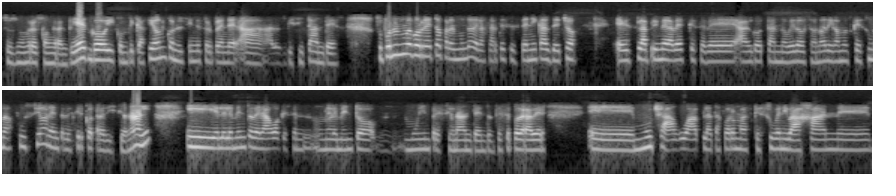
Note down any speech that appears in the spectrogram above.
sus números con gran riesgo y complicación con el fin de sorprender a los visitantes. Supone un nuevo reto para el mundo de las artes escénicas. De hecho, es la primera vez que se ve algo tan novedoso, ¿no? Digamos que es una fusión entre el circo tradicional y el elemento del agua, que es un elemento muy impresionante. Entonces se podrá ver eh, mucha agua, plataformas que suben y bajan, eh,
